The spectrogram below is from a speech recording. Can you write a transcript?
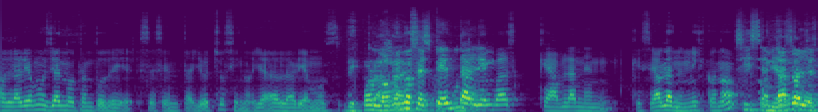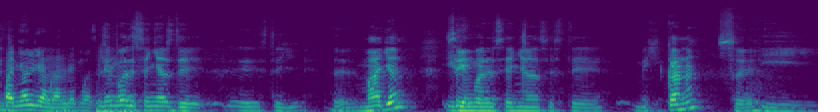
Hablaríamos ya no tanto de 68, sino ya hablaríamos De por lo menos es 70 confundir. lenguas que hablan en que se hablan en México, ¿no? Sí, Contando el 70. español y a las lenguas. de Lengua de señas de este, eh, maya y Sí. lengua de señas este, mexicana Sí. y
